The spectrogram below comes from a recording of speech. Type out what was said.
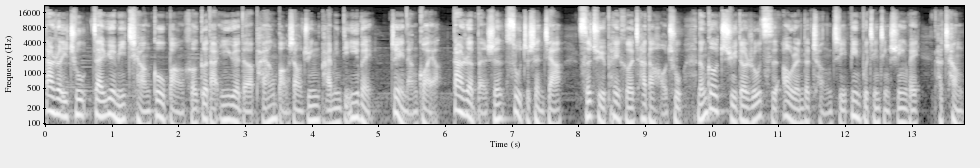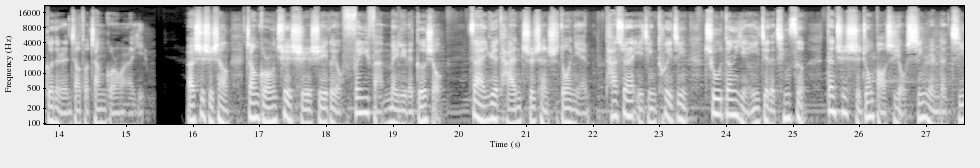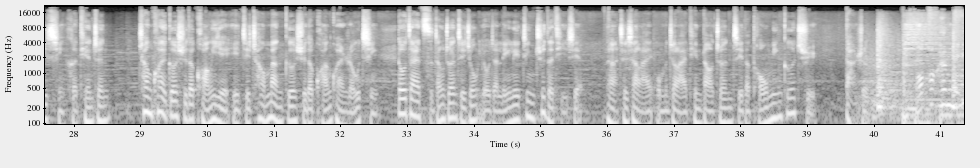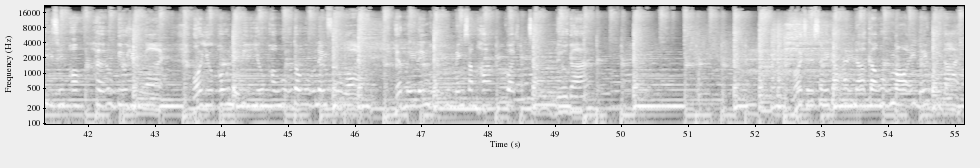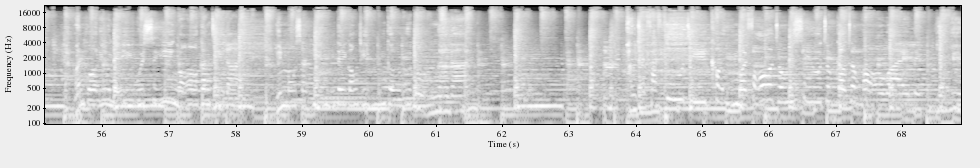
大热》一出，在乐迷抢购榜和各大音乐的排行榜上均排名第一位，这也难怪啊，《大热》本身素质甚佳。此曲配合恰到好处，能够取得如此傲人的成绩，并不仅仅是因为他唱歌的人叫做张国荣而已。而事实上，张国荣确实是一个有非凡魅力的歌手，在乐坛驰骋十多年。他虽然已经褪尽初登演艺界的青涩，但却始终保持有新人的激情和天真。唱快歌时的狂野，以及唱慢歌时的款款柔情，都在此张专辑中有着淋漓尽致的体现。那接下来我们就来听到专辑的同名歌曲《大热》。我扑向你，似扑向了悬崖。我要抱你，要抱到你腐坏。若未领会，铭心刻骨就了解。爱这世界，那够爱你伟大。吻过了你，会使我更自大。愿望实现，地广天高到瓦解。凭着发肤区外火中烧，足够将破坏力燃烧。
